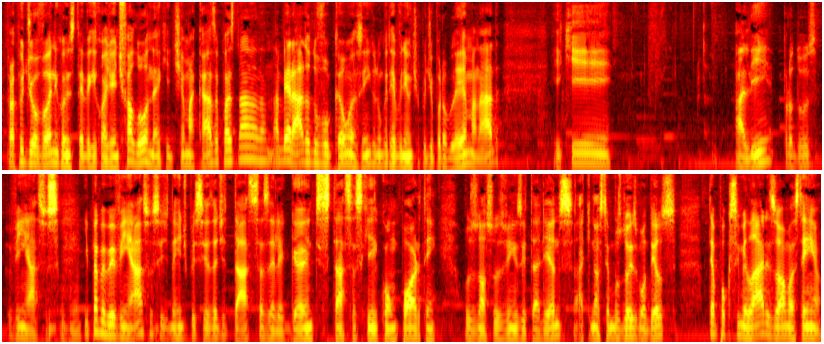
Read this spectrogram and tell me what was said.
O próprio Giovanni, quando esteve aqui com a gente, falou, né, que tinha uma casa quase na, na beirada do vulcão, assim, que nunca teve nenhum tipo de problema, nada, e que ali produz vinhaços. Uhum. E para beber vinhaços, a gente precisa de taças elegantes, taças que comportem os nossos vinhos italianos. Aqui nós temos dois modelos, até um pouco similares, ó, mas tem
